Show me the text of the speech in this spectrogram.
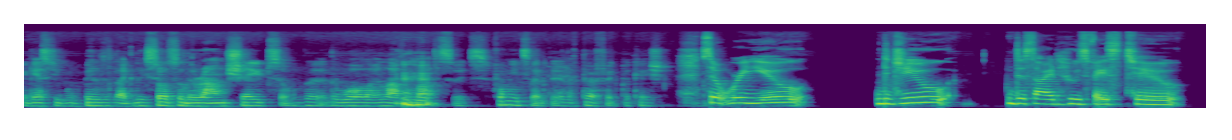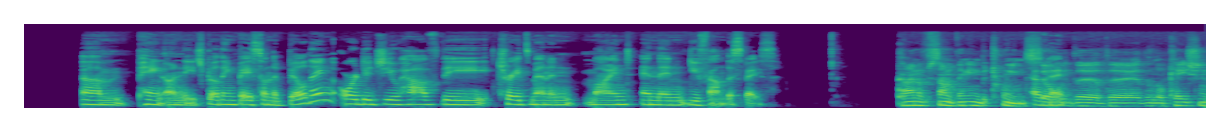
I guess you would build it like this. Also, the round shapes of the, the wall I love Mm-hmm. a lot. So it's for me, it's like the, the perfect location. So were you did you decide whose face to um, paint on each building based on the building or did you have the tradesmen in mind and then you found the space? Kind of something in between. Okay. So the, the the location,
